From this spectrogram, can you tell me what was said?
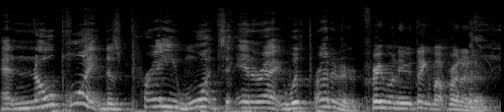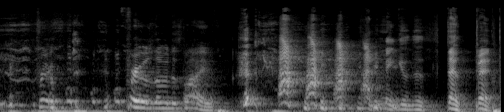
At no point does prey want to interact with predator. Prey wouldn't even think about Predator. Prey, Prey was living his life. Niggas just stupid.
